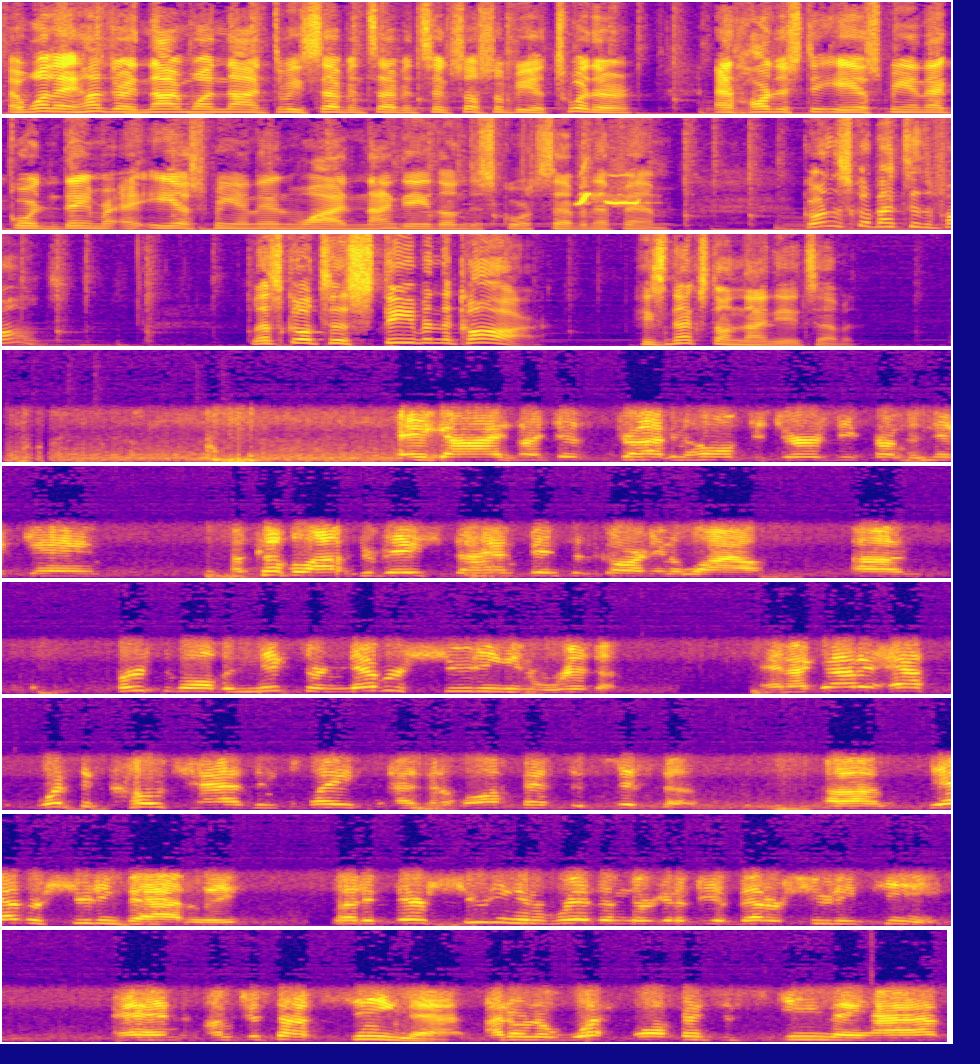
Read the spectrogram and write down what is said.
At 1 800 919 3776. Also via Twitter at Hardesty ESPN, at Gordon Damer, at ESPN NY 98 underscore 7 FM. Gordon, let's go back to the phones. Let's go to Steve in the car. He's next on 98.7. Hey guys, I just driving home to Jersey from the Knick game. A couple observations. I haven't been to the Garden in a while. Um, First of all, the Knicks are never shooting in rhythm. And I got to ask what the coach has in place as an offensive system. Um, yeah, they're shooting badly, but if they're shooting in rhythm, they're going to be a better shooting team. And I'm just not seeing that. I don't know what offensive scheme they have.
